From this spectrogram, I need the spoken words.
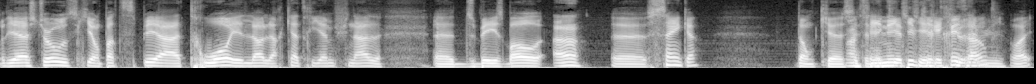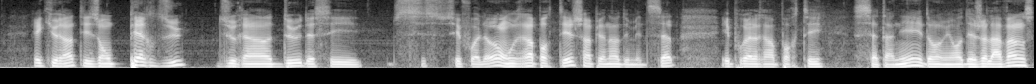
les Astros qui ont participé à 3 et là leur quatrième finale euh, du baseball en 5 ans. Donc, euh, Ouais, c'est une, équipe, qui est récurrente. habilie. Ouais, récurrente. Ils ont perdu durant deux de ces, ces, ces fois-là. On a remporté le championnat en 2017 et pourraient le remporter cette année. Donc, ils ont déjà l'avance.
